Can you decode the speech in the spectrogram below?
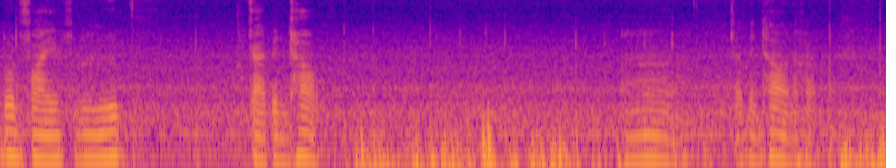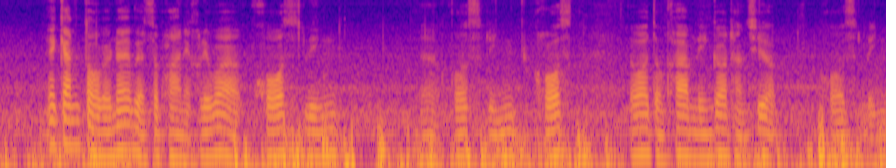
โดนไฟฟืบกลายเป็นเท่าอ่ากลายเป็นเท่านะครับ ในการต่อแบบหน้แบบสะพานเนี่ยเขาเรียกว่า cross link อ่า cross link cross แล้วว่าตรงข้าม link ก็ทางเชือก cross link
